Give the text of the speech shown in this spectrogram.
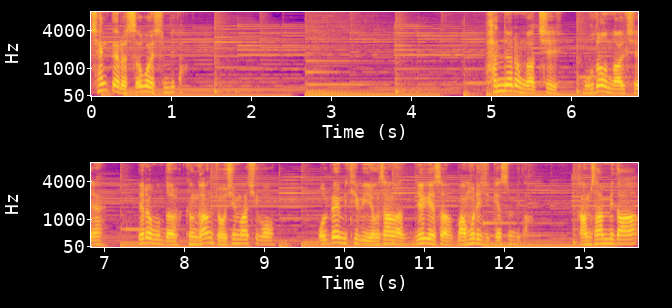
챙대를 쓰고 있습니다. 한여름같이 무더운 날씨에 여러분들 건강 조심하시고 올빼미 TV 영상은 여기에서 마무리 짓겠습니다. 감사합니다.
